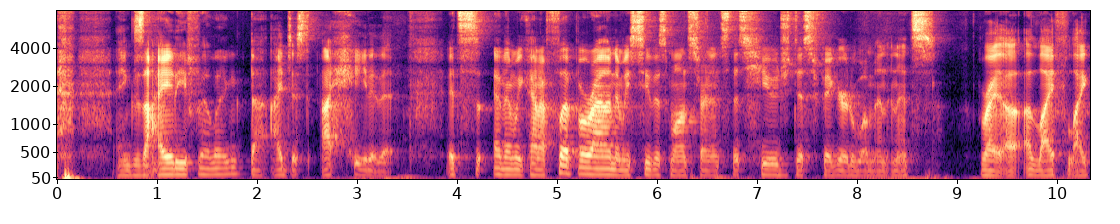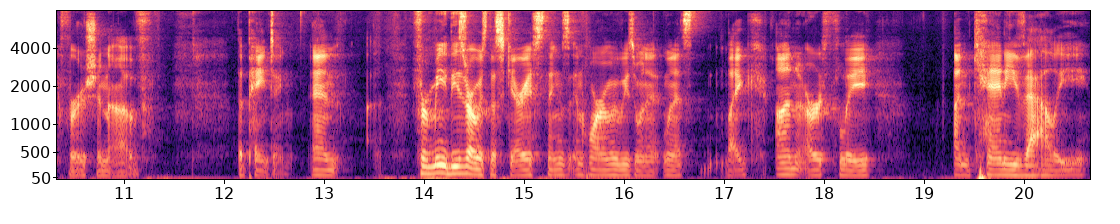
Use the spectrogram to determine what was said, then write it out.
anxiety filling that I just I hated it. It's and then we kind of flip around and we see this monster and it's this huge disfigured woman and it's right a, a lifelike version of the painting. And for me these are always the scariest things in horror movies when it when it's like unearthly uncanny valley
